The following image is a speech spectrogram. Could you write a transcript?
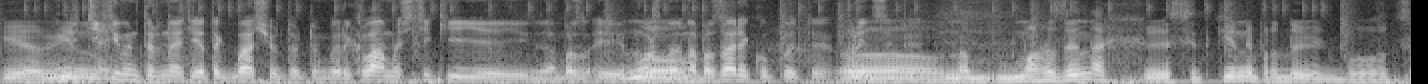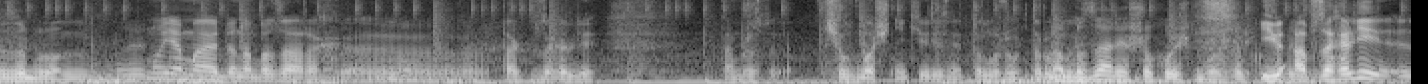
є Не тільки в інтернеті, я так бачив, тобто реклама стільки є, і, на баз... і Ну, можна на базарі купити, в принципі. Е, На в магазинах е, сітки не продають, бо це заборонено. Ну, я маю до на базарах, е, так взагалі. Там же челночники різні торгують. На базарі що хоч можна І, а взагалі, е,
